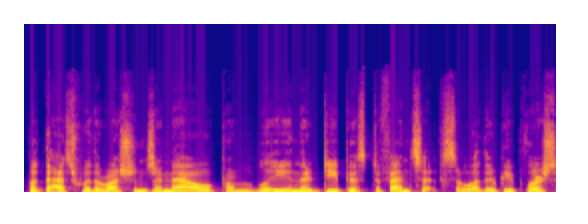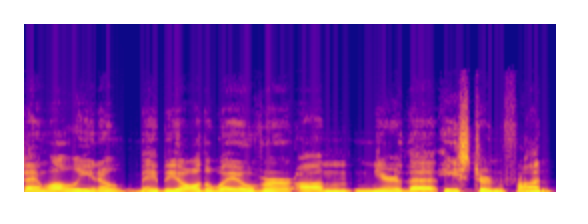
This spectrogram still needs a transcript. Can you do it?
But that's where the Russians are now probably in their deepest defensive. So other people are saying, well, you know, maybe all the way over um, near the eastern front,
